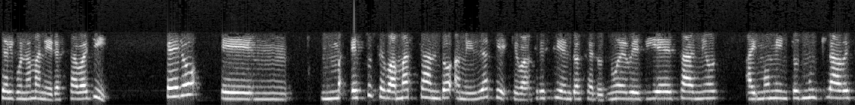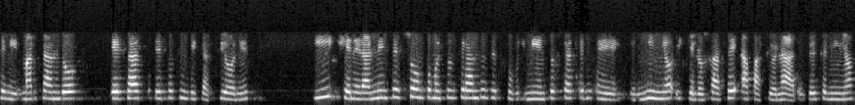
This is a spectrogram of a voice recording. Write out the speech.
de alguna manera estaba allí. Pero eh, esto se va marcando a medida que, que van creciendo hacia los nueve, diez años, hay momentos muy claves en ir marcando esas, esas indicaciones y generalmente son como estos grandes descubrimientos que hace eh, el niño y que los hace apasionar. Entonces el niño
